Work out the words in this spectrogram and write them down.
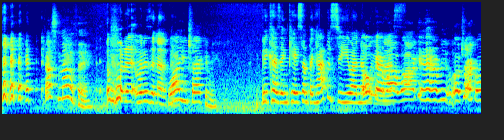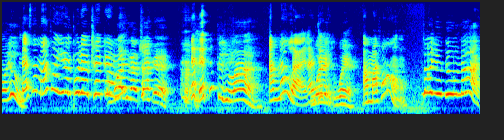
That's another thing. what? What is another thing? Why are you tracking me? Because in case something happens to you, I know Okay, where your why, why I can't have you a tracker on you? That's not my fault. You don't put a tracker Where on you got a tracker at? me. Cause you lying. I'm not lying. I Where? did Where? on my phone No, you do not.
